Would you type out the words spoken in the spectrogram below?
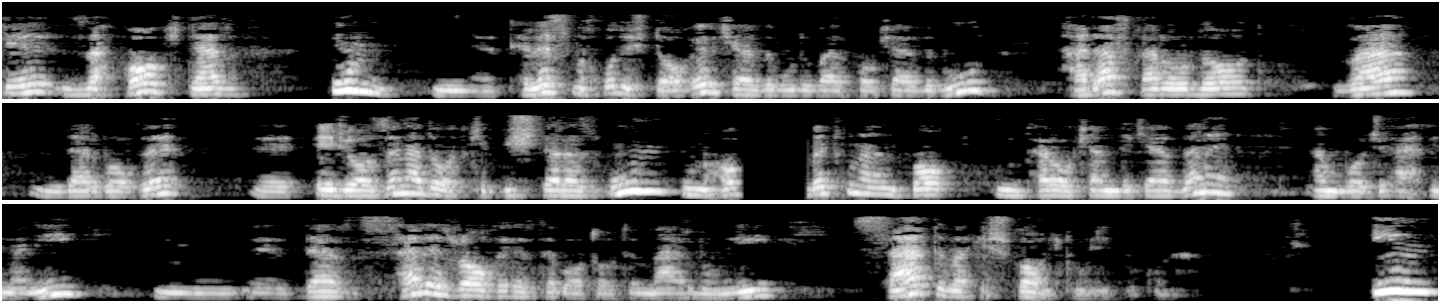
که زحاک در اون تلسم خودش دائر کرده بود و برپا کرده بود هدف قرار داد و در واقع اجازه نداد که بیشتر از اون اونها بتونند با پراکنده کردن امواج اهریمنی در سر راه ارتباطات مردمی صد و اشکال تولید بکنن. این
